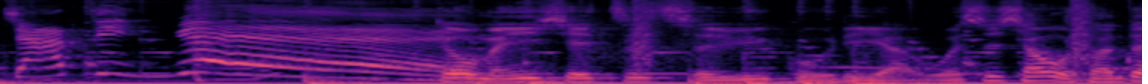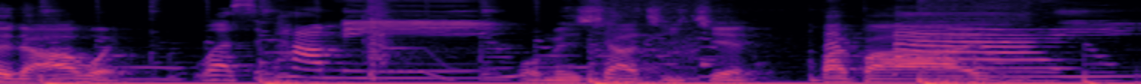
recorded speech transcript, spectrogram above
加订阅，给我们一些支持与鼓励啊！我是小五团队的阿伟，我是泡咪，我们下期见，拜拜。拜拜。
